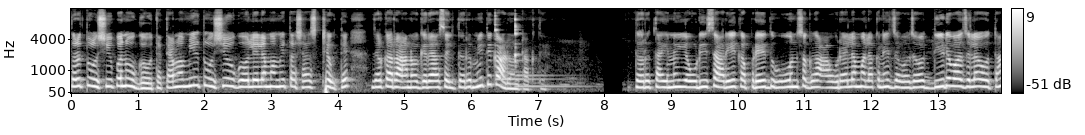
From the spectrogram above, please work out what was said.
तर तुळशी पण उगवतात. त्यामुळे मी तुळशी उगवलेल्या मग मी तशाच ठेवते. जर का रान वगैरे असेल तर मी ते काढून टाकते. तर ताईनं एवढी सारी कपडे धुवून सगळं आवरायला मला का नाही जवळजवळ दीड वाजला होता.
